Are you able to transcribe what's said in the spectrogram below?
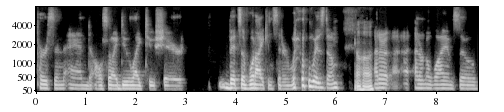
person, and also I do like to share bits of what I consider wisdom. Uh-huh. I don't I, I don't know why I'm so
